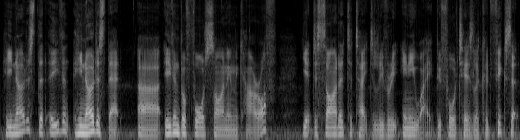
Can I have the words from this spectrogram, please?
He noticed that even he noticed that uh, even before signing the car off, yet decided to take delivery anyway before Tesla could fix it.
